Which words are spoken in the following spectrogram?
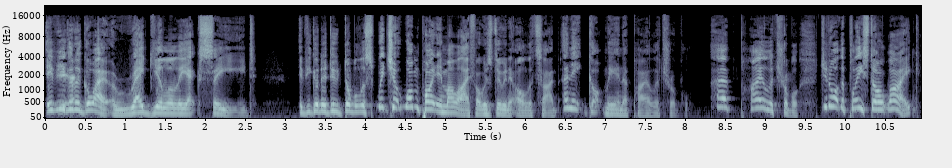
if you're Yeah. going to go out and regularly exceed, if you're going to do double this, which at one point in my life I was doing it all the time, and it got me in a pile of trouble. A pile of trouble. Do you know what the police don't like?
